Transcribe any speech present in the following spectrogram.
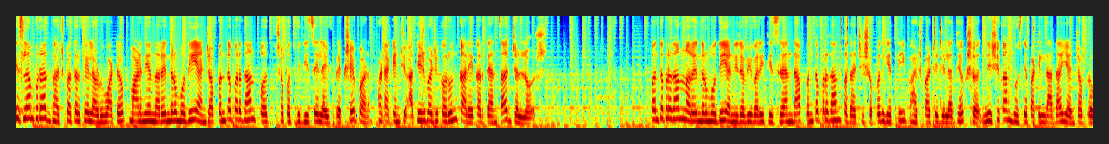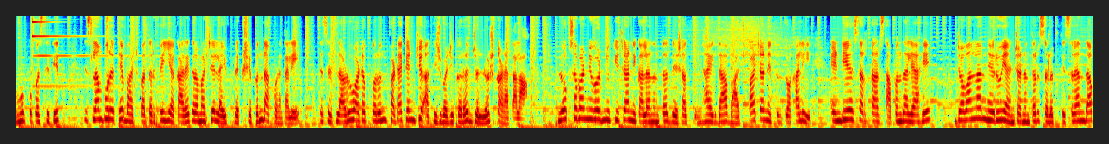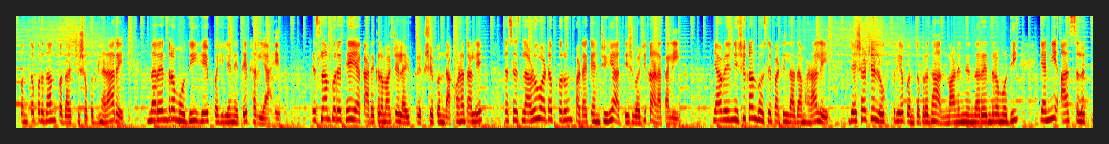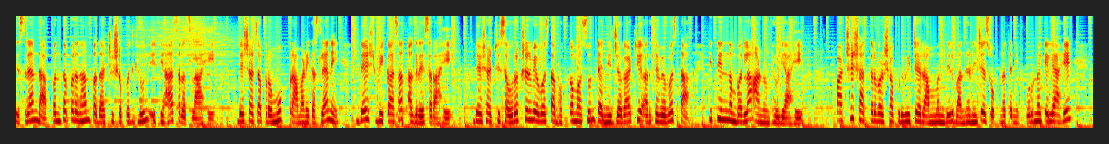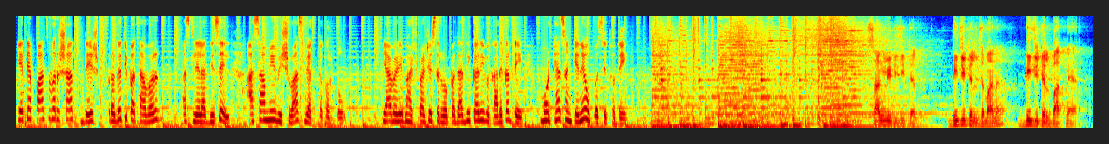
इस्लामपुरात भाजपातर्फे लाडू वाटप माननीय नरेंद्र मोदी यांच्या पंतप्रधान पद शपथविधीचे लाईव्ह प्रक्षेपण फटाक्यांची आतिषबाजी करून कार्यकर्त्यांचा जल्लोष. पंतप्रधान नरेंद्र मोदी यांनी रविवारी तिसऱ्यांदा पंतप्रधान पदाची शपथ घेतली. भाजपाचे जिल्हाध्यक्ष निशिकांत भोसले पाटील दादा यांच्या प्रमुख उपस्थितीत इस्लामपूर येथे भाजपातर्फे या कार्यक्रमाचे लाईव्ह प्रक्षेपण दाखवण्यात आले. तसेच लाडू वाटप करून फटाक्यांची आतिषबाजी करत जल्लोष करण्यात आला. लोकसभा निवडणुकीच्या निकालानंतर देशात पुन्हा एकदा भाजपाच्या नेतृत्वाखाली एनडीए सरकार स्थापन झाले आहे. जवाहरलाल नेहरू यांच्यानंतर सलग तिसऱ्यांदा पंतप्रधान पदाची शपथ घेणारे नरेंद्र मोदी हे पहिले नेते ठरले आहेत. इस्लामपूर येथे या कार्यक्रमाचे लाईव्ह प्रक्षेपण दाखवण्यात आले. तसेच लाडू वाटप करून फटाक्यांचीही आतिषबाजी करण्यात आली. यावेळी निशिकांत भोसले पाटील दादा म्हणाले देशाचे लोकप्रिय पंतप्रधान माननीय नरेंद्र मोदी यांनी आज सलग तिसऱ्यांदा पंतप्रधान पदाची शपथ घेऊन इतिहास रचला आहे. देशाचा प्रमुख प्रामाणिक असल्याने देश विकासात अग्रेसर आहे. देशाची संरक्षण व्यवस्था भक्कम असून त्यांनी जगाची अर्थव्यवस्था ही तीन नंबरला आणून ठेवली आहे. पाचशे शहात्तर वर्षापूर्वीचे राम मंदिर बांधणीचे स्वप्न त्यांनी पूर्ण केले आहे. येत्या पाच वर्षात देश प्रगतीपथावर असलेला दिसेल असा मी विश्वास व्यक्त करतो. यावेळी भाजपाचे सर्व पदाधिकारी व कार्यकर्ते मोठ्या संख्येने उपस्थित होते. सांगली डिजिटल. डिजिटल जमाना डिजिटल बातम्या.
